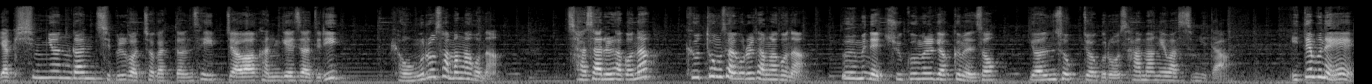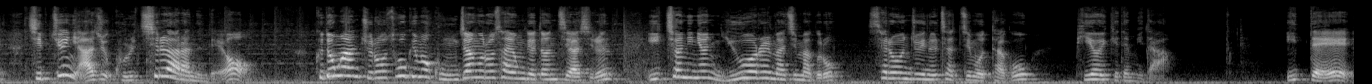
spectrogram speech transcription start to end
약 10년간 집을 거쳐갔던 세입자와 관계자들이 병으로 사망하거나 자살을 하거나 교통사고를 당하거나 의문의 죽음을 겪으면서 연속적으로 사망해 왔습니다. 이 때문에 집주인이 아주 골치를 앓았는데요. 그동안 주로 소규모 공장으로 사용되던 지하실은 2002년 6월을 마지막으로 새로운 주인을 찾지 못하고 비어있게 됩니다. 이때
